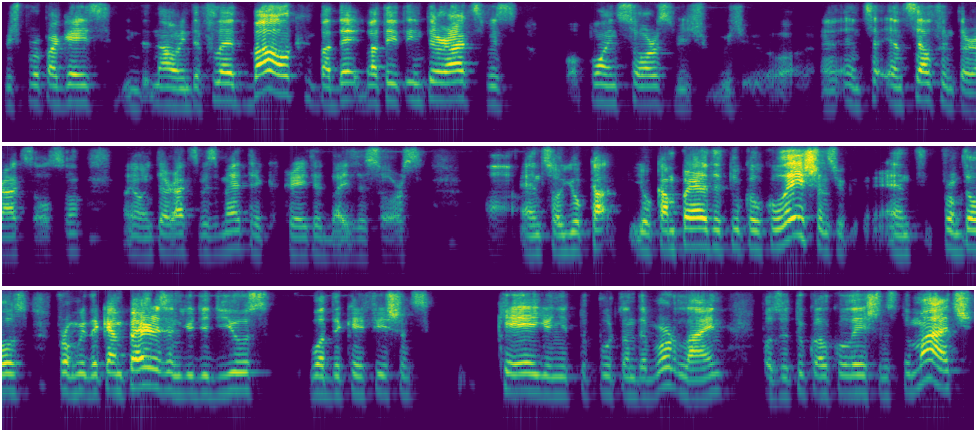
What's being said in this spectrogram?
which propagates in the, now in the flat bulk but they, but it interacts with point source which which and, and self interacts also you know, interacts with metric created by the source. Uh, and so you you compare the two calculations you, and from those from the comparison you deduce what the coefficients k you need to put on the world line for the two calculations to match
